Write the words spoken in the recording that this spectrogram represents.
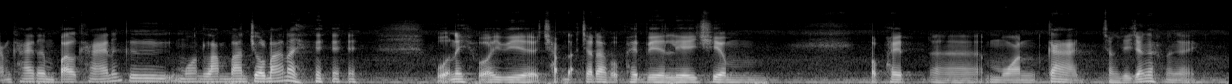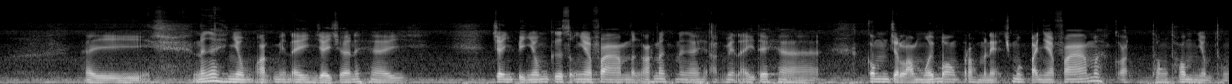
5ខែទៅ7ខែហ្នឹងគឺមន់ឡាំបានចូលបានហើយពួកនេះព្រោះឲ្យវាឆាប់ដាក់ចិត្តប្រភេទវាលាយឈាមប្រភេទអឺមន់កាចចឹងនិយាយចឹងហ្នឹងហើយហើយហ្នឹងហើយខ្ញុំអត់មានអីនិយាយច្រើនទេហើយចេញពីខ្ញុំគឺសុកញ៉ាហ្វាមទាំងអស់ហ្នឹងហ្នឹងហើយអត់មានអីទេអាកុំច្រឡំមួយបងប្រុសម្នាក់ឈ្មោះបញ្ញាហ្វាមគាត់ធំធំខ្ញុំធំ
